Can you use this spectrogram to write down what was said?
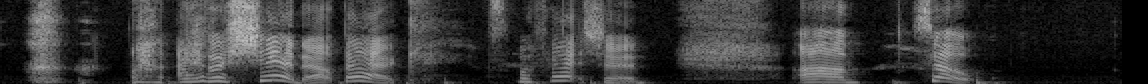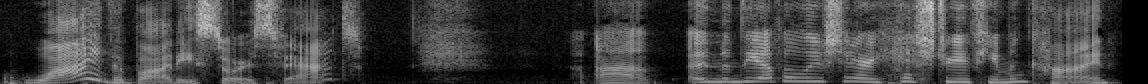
I have a shed out back. It's my fat shed. Um, so, why the body stores fat? Uh, and in the evolutionary history of humankind,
